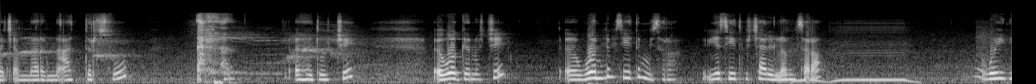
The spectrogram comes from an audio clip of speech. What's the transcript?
መጨመርና አትርሱ እህቶቼ፣ ወገኖቼ፣ ወንድም ሴትም ይስራ። የሴት ብቻ አይደለም ስራ። ወይኔ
